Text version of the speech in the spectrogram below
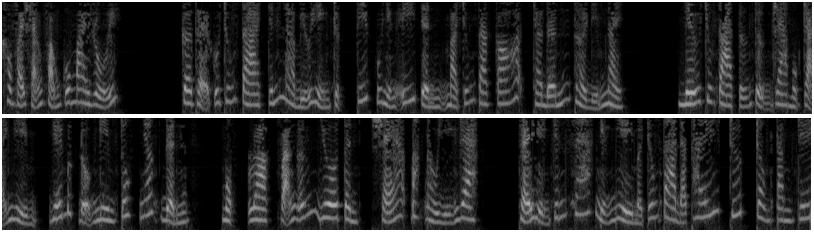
không phải sản phẩm của mai rủi. Cơ thể của chúng ta chính là biểu hiện trực tiếp của những ý định mà chúng ta có cho đến thời điểm này. Nếu chúng ta tưởng tượng ra một trải nghiệm với mức độ nghiêm túc nhất định, một loạt phản ứng vô tình sẽ bắt đầu diễn ra, thể hiện chính xác những gì mà chúng ta đã thấy trước trong tâm trí.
